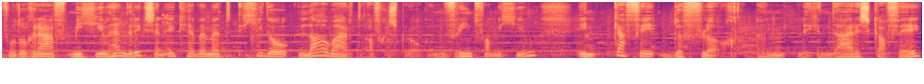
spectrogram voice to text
Fotograaf Michiel Hendricks en ik hebben met Guido Lauwaard afgesproken, een vriend van Michiel, in Café de Flore, een legendarisch café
